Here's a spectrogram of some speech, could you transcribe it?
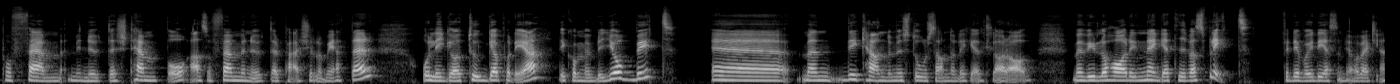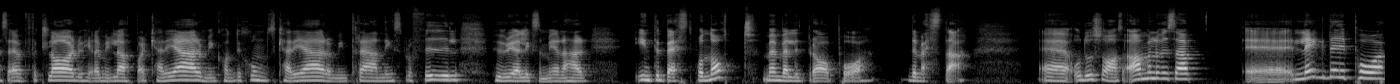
på fem minuters tempo, alltså fem minuter per kilometer och ligga och tugga på det. Det kommer bli jobbigt. Eh, men det kan du med stor sannolikhet klara av. Men vill du ha din negativa split, för det var ju det som jag verkligen så jag förklarade hela min löparkarriär, min konditionskarriär och min träningsprofil. Hur jag liksom är den här, inte bäst på något, men väldigt bra på det mesta. Eh, och då sa han så ja ah, men Lovisa, eh, lägg dig på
